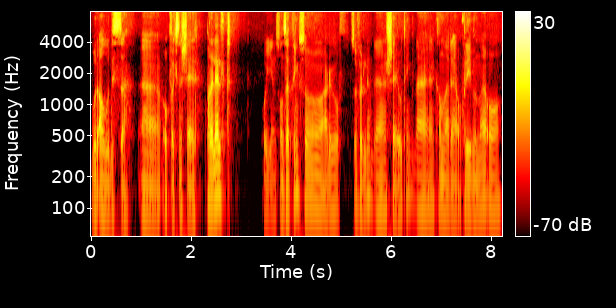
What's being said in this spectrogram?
hvor alle disse eh, oppvekstene skjer parallelt. Og i en sånn setting så er det jo selvfølgelig Det skjer jo ting. Det kan være opprivende og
